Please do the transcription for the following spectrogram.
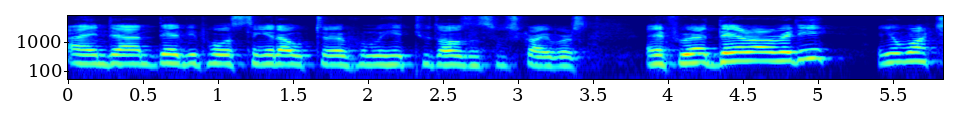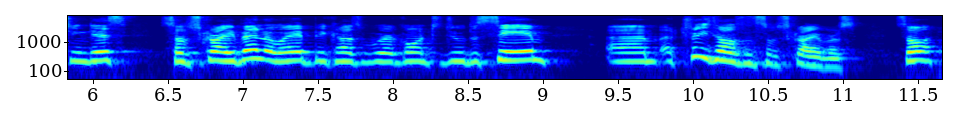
And um, they'll be posting it out uh, when we hit 2,000 subscribers. And if we're there already and you're watching this, subscribe anyway because we're going to do the same um, at 3,000 subscribers. So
